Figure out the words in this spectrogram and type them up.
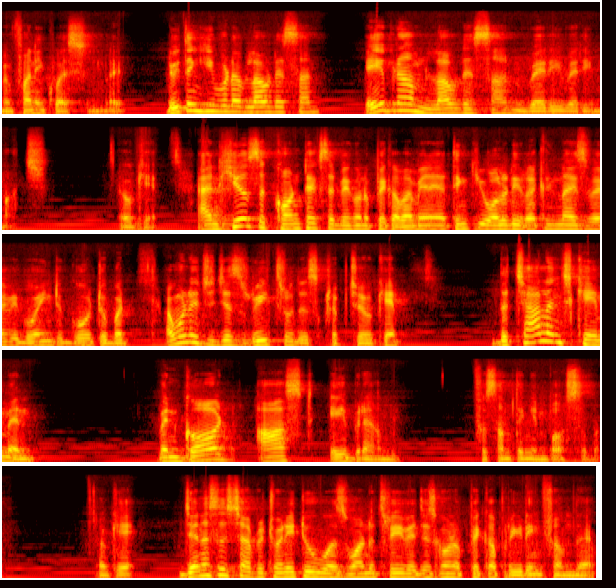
A funny question, right? Do you think he would have loved his son? Abraham loved his son very, very much. Okay. And here's the context that we're going to pick up. I mean, I think you already recognize where we're going to go to, but I wanted to just read through the scripture, okay? The challenge came in when God asked Abraham for something impossible. Okay. Genesis chapter 22, verse 1 to 3, we're just going to pick up reading from there.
